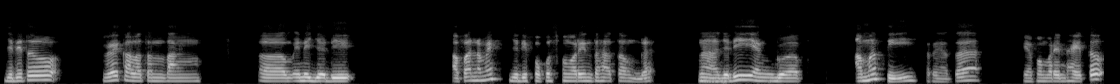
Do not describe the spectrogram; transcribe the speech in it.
jadi tuh sebenarnya kalau tentang em, ini jadi apa namanya jadi fokus pemerintah atau enggak. Nah Hmm. jadi yang gue amati ternyata ya pemerintah itu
